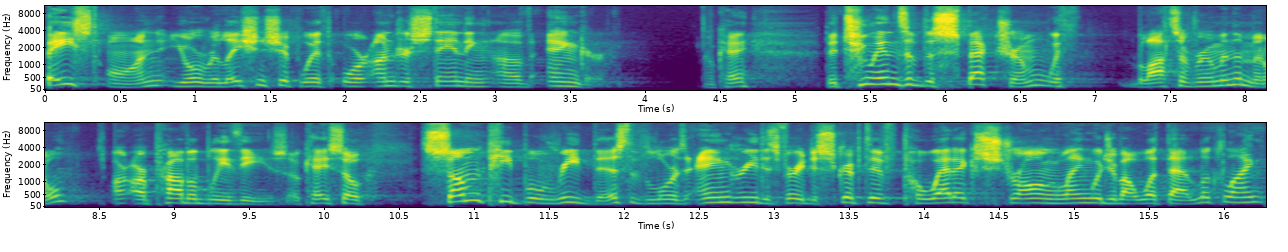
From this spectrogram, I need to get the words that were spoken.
based on your relationship with or understanding of anger. Okay? The two ends of the spectrum, with lots of room in the middle, are, are probably these. Okay? So some people read this, that the Lord's angry, this very descriptive, poetic, strong language about what that looked like.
